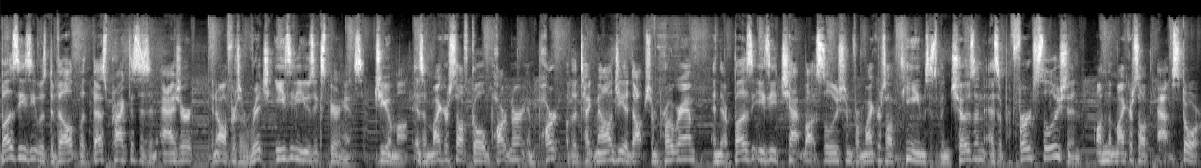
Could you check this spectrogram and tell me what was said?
BuzzEasy was developed with best practices in Azure and offers a rich, easy to use experience. Geomant is a Microsoft Gold partner and part of the Technology Adoption Program, and their BuzzEasy chatbot solution for Microsoft Teams has been chosen as a preferred solution on the Microsoft App Store.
